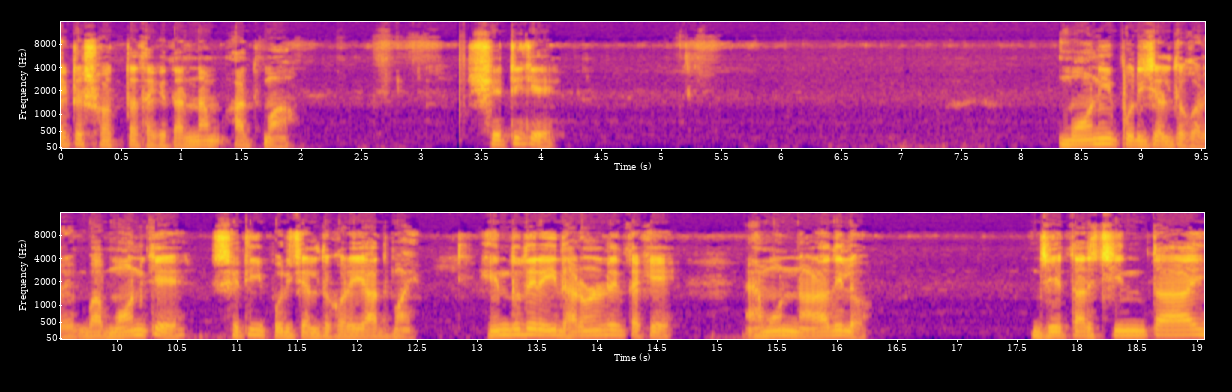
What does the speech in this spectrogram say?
একটা সত্তা থাকে, তার নাম আত্মা। সেটিকে মনই পরিচালিত করে বা মনকে সেটিই পরিচালিত করে এই আত্মায়। হিন্দুদের এই ধারণাটি তাকে এমন নাড়া দিল যে তার চিন্তায়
